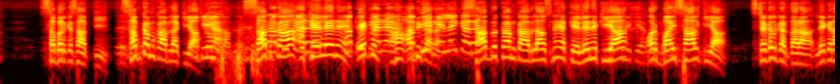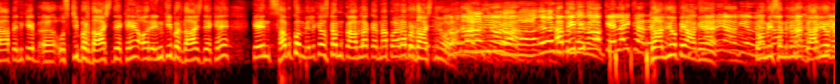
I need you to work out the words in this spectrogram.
सबर के साथ की। सबका मुकाबला किया। किया। सबका अकेले ने एक मिनट। हाँ। अभी कर सब। सबका मुकाबला उसने अकेले ने किया। और बाईस साल किया। स्ट्रगल करता रहा। लेकिन आप इनके उसकी बर्दाश्त देखें और इनकी बर्दाश्त देखें कि इन सबको मिलकर उसका मुकाबला करना पड़ रहा। बर्दाश्त नहीं हो रहा। बर्दाश्त नहीं हो रहा। अभी भी वो अकेला ही कर रहे गालियों पे आ गए कौमी असेंबली में गालियों।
